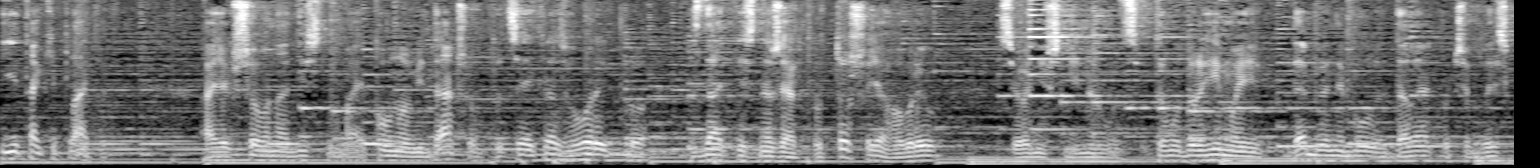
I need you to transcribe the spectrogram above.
її так і платять. А якщо вона дійсно має повну віддачу, то це якраз говорить про здатність на жертву. То, що я говорив в сьогоднішній науці. Тому, дорогі мої, де б ви не були, далеко чи близько,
